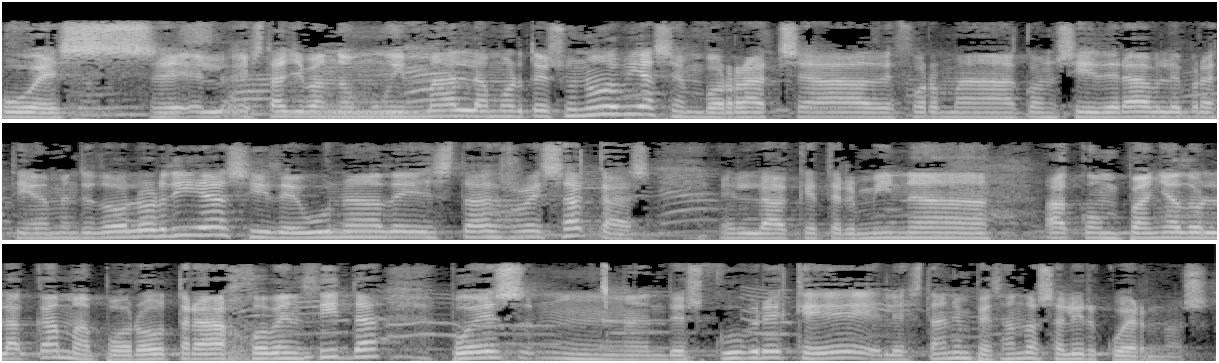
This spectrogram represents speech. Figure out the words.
pues él está llevando muy mal la muerte de su novia, se emborracha de forma considerable prácticamente todos los días y de una de estas resacas en la que termina acompañado en la cama por otra jovencita, pues mm, descubre que le están empezando a salir cuernos.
